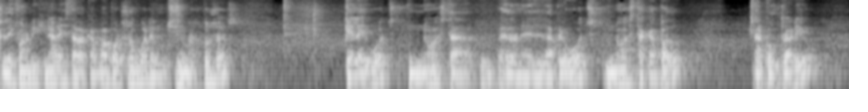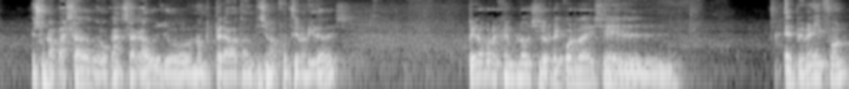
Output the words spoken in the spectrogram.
El iPhone original estaba capaz por software de muchísimas cosas que el iWatch no está, perdón, el Apple Watch no está capado. Al contrario, es una pasada todo lo que han sacado. Yo no me esperaba tantísimas funcionalidades. Pero, por ejemplo, si os recordáis, el, el primer iPhone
